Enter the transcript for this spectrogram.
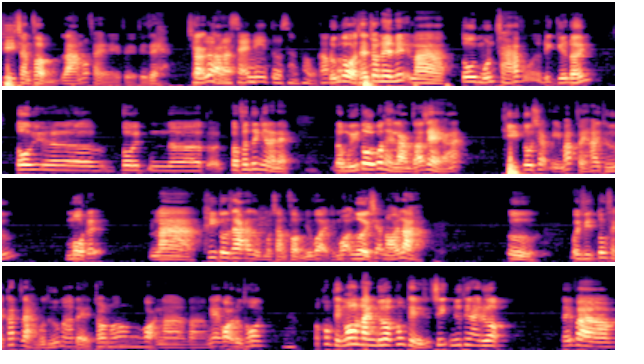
Thì sản phẩm giá nó phải phải phải rẻ. Chiến lược là sẽ đi từ sản phẩm cao đúng cấp. rồi thế cho nên ấy là tôi muốn phá định kiến đấy. Tôi ờ, tôi ờ, tôi, phân tích như này này. Đồng ý tôi có thể làm giá rẻ thì tôi sẽ bị mắc phải hai thứ. Một ấy là khi tôi ra được một sản phẩm như vậy thì mọi người sẽ nói là ừ bởi vì tôi phải cắt giảm một thứ mà để cho nó gọi là, là nghe gọi được thôi. Dạ. Nó không thể ngon lành được không thể xịn như thế này được. Thế và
